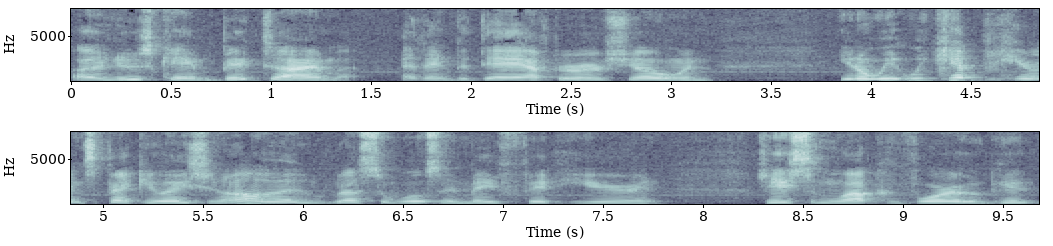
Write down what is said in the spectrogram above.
Uh, news came big time I think the day after our show, and you know we, we kept hearing speculation. Oh, Russell Wilson may fit here, and Jason La Canfora, who get,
